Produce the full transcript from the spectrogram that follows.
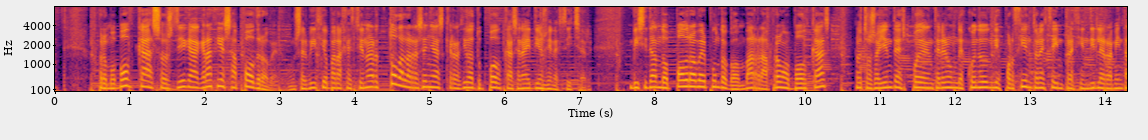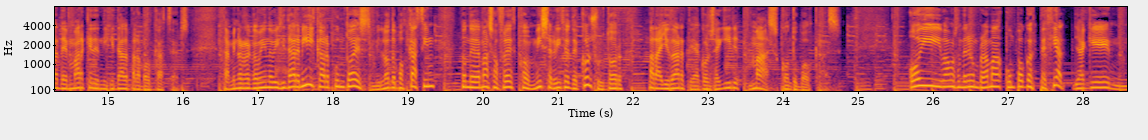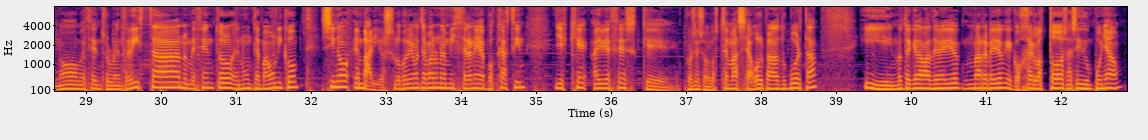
Promo Podcast os llega gracias a Podrover, un servicio para gestionar todas las reseñas que reciba tu podcast en iTunes y en Stitcher. Visitando podrover.com barra promopodcast, nuestros oyentes pueden tener un descuento de un 10% en esta imprescindible herramienta de marketing digital para podcasters. También os recomiendo visitar milcar.es, mi de podcasting, donde además ofrezco mis servicios de consultor para ayudarte a conseguir más con tu podcast. Hoy vamos a tener un programa un poco especial, ya que no me centro en una entrevista, no me centro en un tema único, sino en varios. Lo podríamos llamar una miscelánea de podcasting, y es que hay veces que, pues eso, los temas se agolpan a tu puerta y no te queda más, más remedio que cogerlos todos así de un puñado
